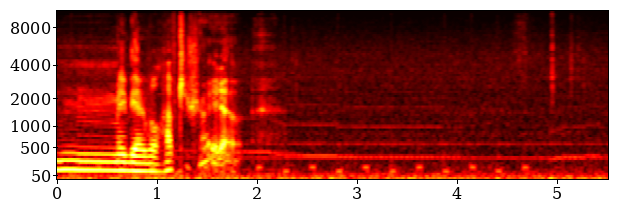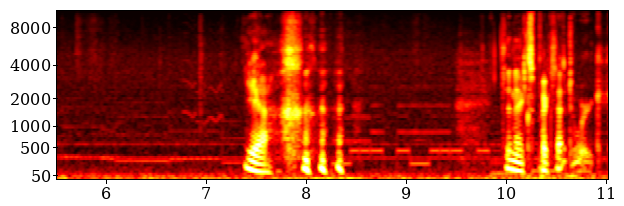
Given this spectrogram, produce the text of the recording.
Mm, maybe I will have to try it out. Yeah. Didn't expect that to work.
